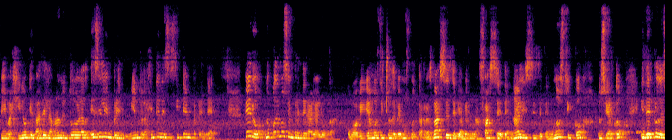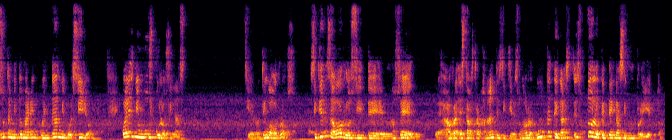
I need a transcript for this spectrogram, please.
me imagino que va de la mano en todo lado, es el emprendimiento, la gente necesita emprender. Pero no podemos emprender a la loca. Como habíamos dicho, debemos montar las bases, debe haber una fase de análisis, de diagnóstico, ¿no es cierto? Y dentro de eso también tomar en cuenta mi bolsillo. ¿Cuál es mi músculo financiero? ¿Tengo ahorros? Si tienes ahorros, si te, no sé, ahorra- estabas trabajando antes y tienes un ahorro, nunca te gastes todo lo que tengas en un proyecto.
